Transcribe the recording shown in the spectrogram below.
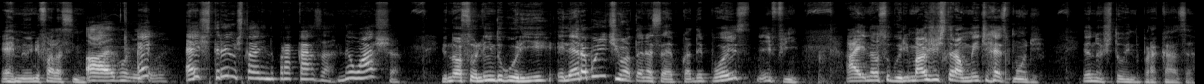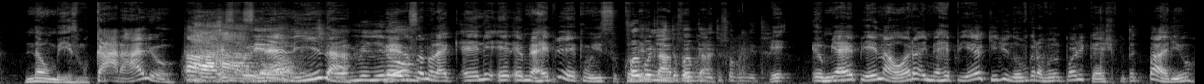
Hermione fala assim: Ah, é bonito, é, é estranho estar indo pra casa, não acha? E o nosso lindo guri, ele era bonitinho até nessa época. Depois, enfim. Aí nosso guri magistralmente responde: Eu não estou indo pra casa. Não mesmo. Caralho! Ah, essa cena é linda. O menino- Essa moleque, ele, ele- eu me arrepiei com isso. Foi ele tava bonito, foi puta- bonito, foi bonito. Eu me arrepiei na hora e me arrepiei aqui de novo gravando podcast. Puta que pariu.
